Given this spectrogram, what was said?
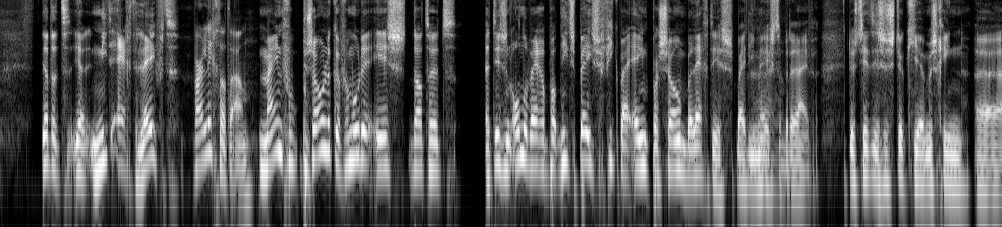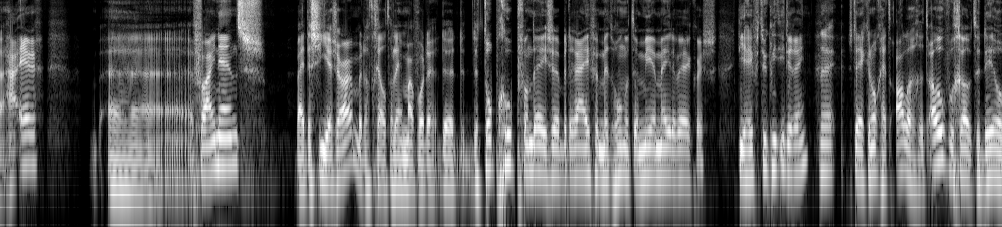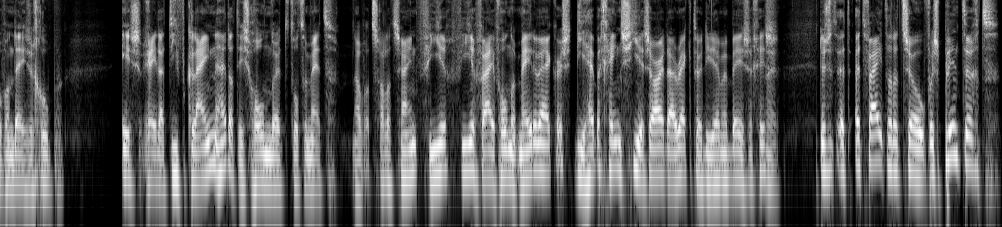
Dat het ja, niet echt leeft. Waar ligt dat aan? Mijn persoonlijke vermoeden is dat het het is een onderwerp wat niet specifiek bij één persoon belegd is bij die meeste bedrijven. Dus dit is een stukje misschien HR, uh, uh, finance, bij de CSR, maar dat geldt alleen maar voor de, de, de topgroep van deze bedrijven met 100 en meer medewerkers. Die heeft natuurlijk niet iedereen. Nee. Sterker nog, het, aller, het overgrote deel van deze groep is relatief klein. Hè? Dat is 100 tot en met, nou wat zal het zijn, 4, 4 500 medewerkers. Die hebben geen CSR-director die daarmee bezig is. Dus het, het, het feit dat het zo versplinterd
